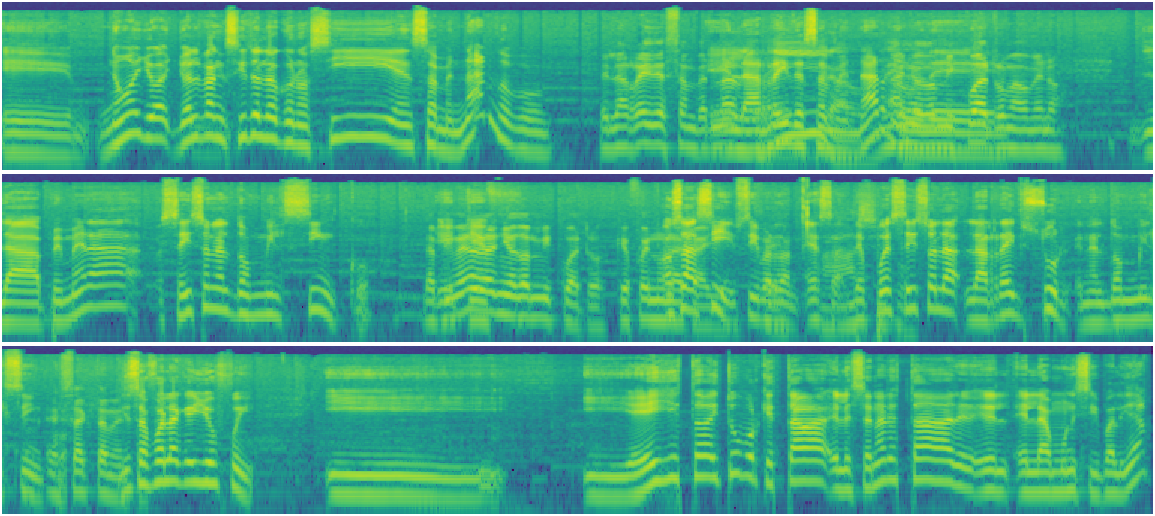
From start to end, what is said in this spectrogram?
Eh, no, yo, yo al Bancito lo conocí en San Bernardo, po. En la Rey de San En Bernardo. la Rey de San Mira, Bernardo. año de- 2004 más o menos. La primera se hizo en el 2005. La Eh, primera que- del año 2004, que fue en una O sea, calle. sí, sí, perdón, esa. Ah, Después sí, se hizo la, la Rave Sur en el 2005. Exactamente. Y esa fue la que yo fui. Y. Y ella estaba ahí tú porque estaba. El escenario estaba en, en la municipalidad.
